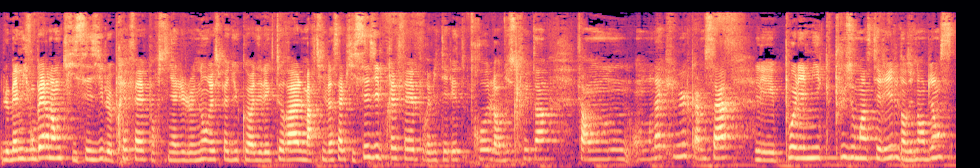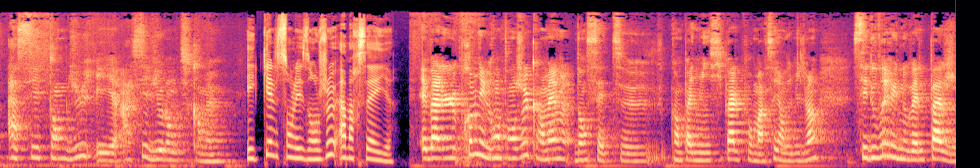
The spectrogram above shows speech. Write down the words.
Le même Yvon Berland qui saisit le préfet pour signaler le non-respect du code électoral, Martine Vassal qui saisit le préfet pour éviter les fraudes lors du scrutin. Enfin, on, on, accumule comme ça les polémiques plus ou moins stériles dans une ambiance assez tendue et assez violente quand même. Et quels sont les enjeux à Marseille? Eh ben, le premier grand enjeu quand même dans cette euh, campagne municipale pour Marseille en 2020, c'est d'ouvrir une nouvelle page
